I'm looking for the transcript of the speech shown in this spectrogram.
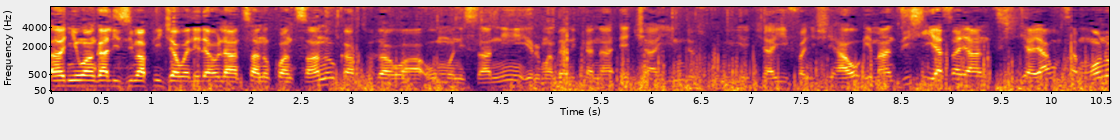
uh, nyiwangalizi mapija walila ula nsano kwa nsano kartula wa umonisani irimwambiani kana echai ndo sukuli echai ifanyishi hao imanzishi yasa ya yao msamono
